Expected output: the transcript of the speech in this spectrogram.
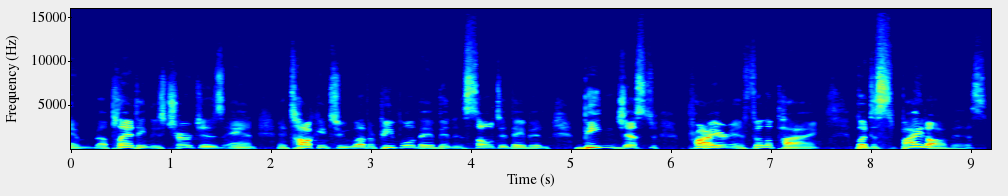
and uh, planting these churches and, and talking to other people. They have been insulted. They've been beaten just prior in Philippi. But despite all this,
